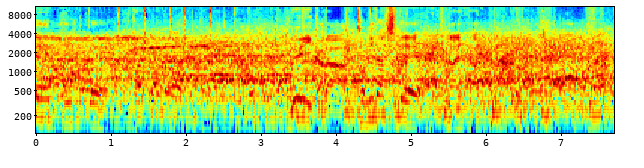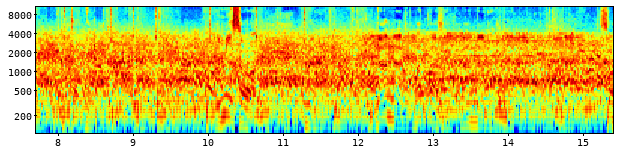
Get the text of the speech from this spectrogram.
牽制って言って塁から飛び出してない。かって言ってなんか意味そう今ランナーバッターじゃなくてランナーの方そう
